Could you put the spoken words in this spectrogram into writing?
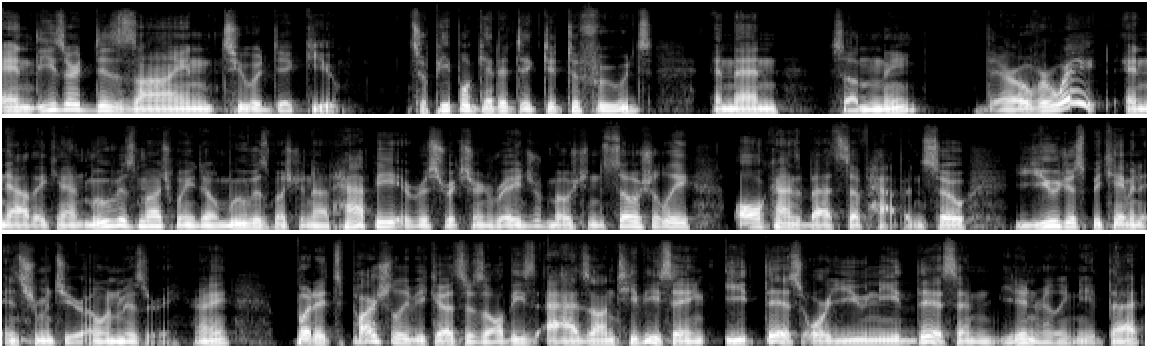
and these are designed to addict you. So people get addicted to foods and then suddenly they're overweight and now they can't move as much. When you don't move as much, you're not happy. It restricts your range of motion socially. All kinds of bad stuff happens. So you just became an instrument to your own misery, right? But it's partially because there's all these ads on TV saying, eat this or you need this. And you didn't really need that.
